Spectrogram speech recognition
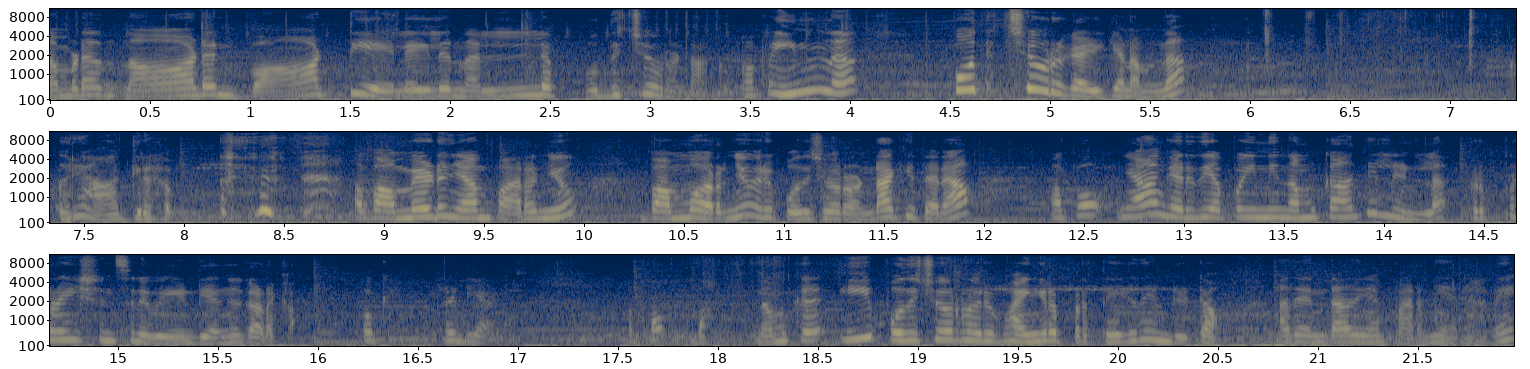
നമ്മുടെ നാടൻ വാട്ടിയ ഇലയിൽ നല്ല പൊതിച്ചോറുണ്ടാക്കും. അപ്പോൾ ഇന്ന് പൊതിച്ചോറ് കഴിക്കണം എന്ന് ഒരാഗ്രഹം. അപ്പോൾ അമ്മയോട് ഞാൻ പറഞ്ഞു അപ്പോൾ അമ്മ പറഞ്ഞു ഒരു പൊതിച്ചോറ് ഉണ്ടാക്കി തരാം. അപ്പോൾ ഞാൻ കരുതി അപ്പോൾ ഇനി നമുക്ക് അതിനുള്ള പ്രിപ്പറേഷൻസിന് വേണ്ടി അങ്ങ് കിടക്കാം. ഓക്കെ റെഡിയാണ് അപ്പോൾ വാ നമുക്ക് ഈ പൊതിച്ചോറിന് ഒരു ഭയങ്കര പ്രത്യേകതയുണ്ട് കേട്ടോ അതെന്താണെന്ന് ഞാൻ പറഞ്ഞു തരാവേ.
